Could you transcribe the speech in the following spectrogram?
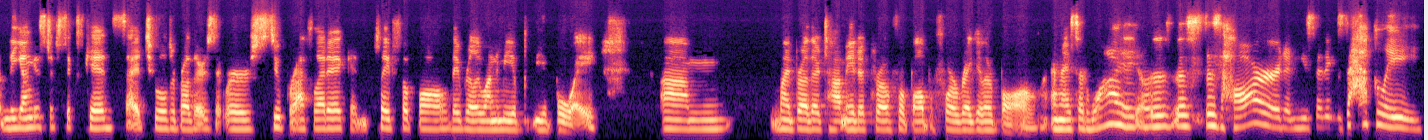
I'm the youngest of six kids. I had two older brothers that were super athletic and played football. They really wanted me to be a boy. Um, my brother taught me to throw football before a regular ball. And I said, why? This, this, this is hard. And he said, exactly.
